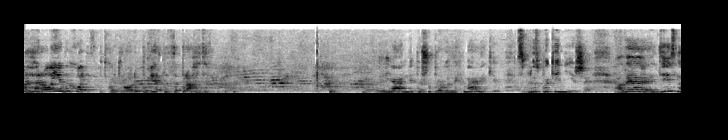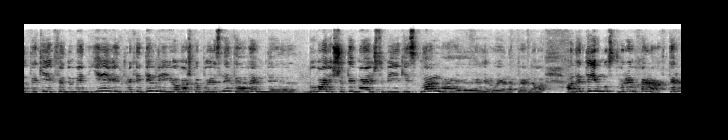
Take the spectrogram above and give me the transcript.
герої виходять з-під контролю, повірте, це правда. Я не пишу про гонехмарників, сплю спокійніше. Але дійсно такий феномен є, він трохи дивний, його важко пояснити, але буває, що ти маєш собі якийсь план на е, героя, напевного, але ти йому створив характер.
